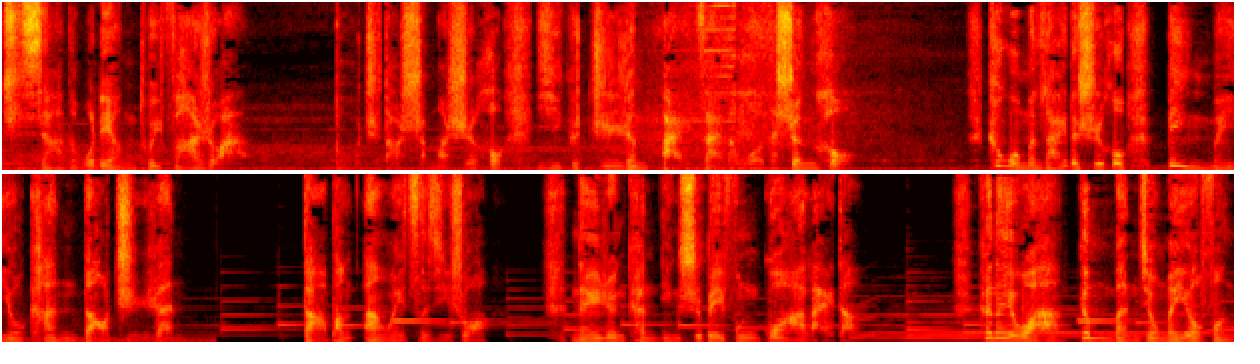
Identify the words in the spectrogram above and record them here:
是吓得我两腿发软。不知道什么时候，一个纸人摆在了我的身后，可我们来的时候并没有看到纸人。大鹏安慰自己说。那人肯定是被风刮来的，可那晚根本就没有风。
